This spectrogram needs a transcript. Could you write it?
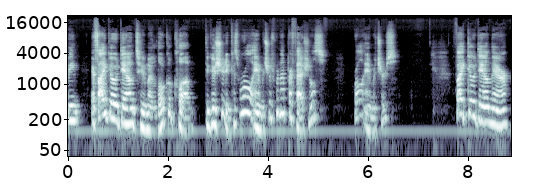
I mean, if I go down to my local club to go shooting, because we're all amateurs, we're not professionals, we're all amateurs. If I go down there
